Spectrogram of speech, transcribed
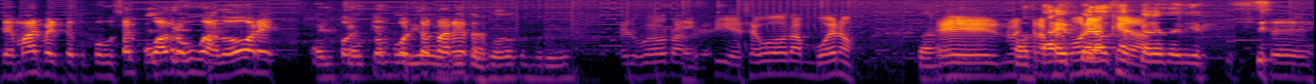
de Marvel, que tú puedes usar cuatro jugadores. El Por- todo el planeta. el juego el tan, Sí. sí, ese juego tan bueno. Eh, nuestra ¿Cuántas memoria queda. que? Sí, Sí,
